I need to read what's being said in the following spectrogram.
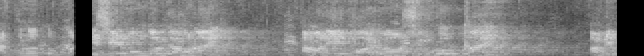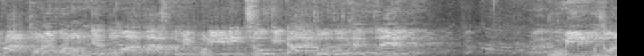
আর কোন দেশের মঙ্গল কামনায়, আমাদের ধর্ম সুরক্ষায় আপনি প্রার্থনা করুন যে তোমার কাজ তুমি করিয়ে নিচ্ছ। গীতা যোগ ক্ষেত্রের ভূমি পূজন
